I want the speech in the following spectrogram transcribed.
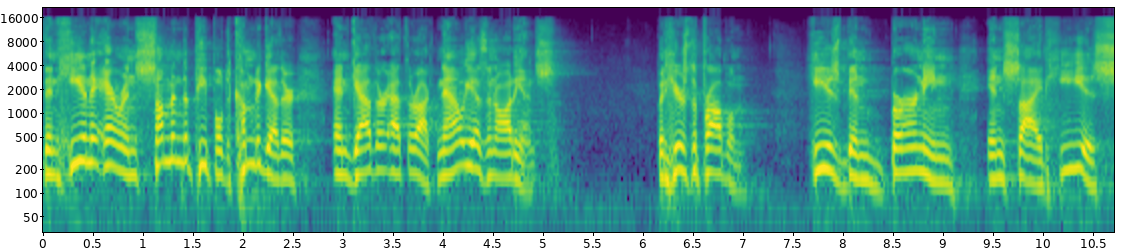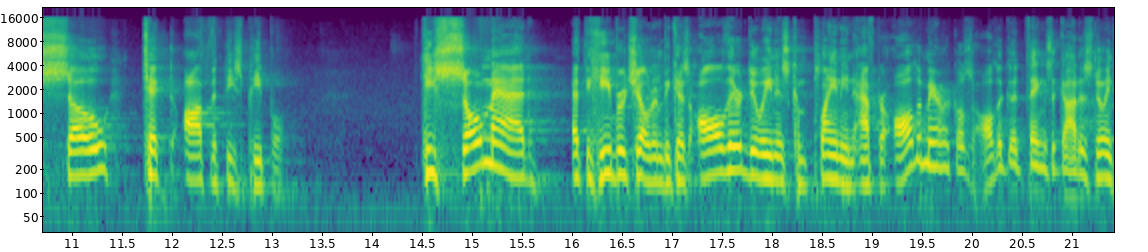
Then he and Aaron summoned the people to come together and gather at the rock. Now he has an audience. But here's the problem he has been burning inside. He is so ticked off at these people. He's so mad at the Hebrew children because all they're doing is complaining after all the miracles, all the good things that God is doing.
